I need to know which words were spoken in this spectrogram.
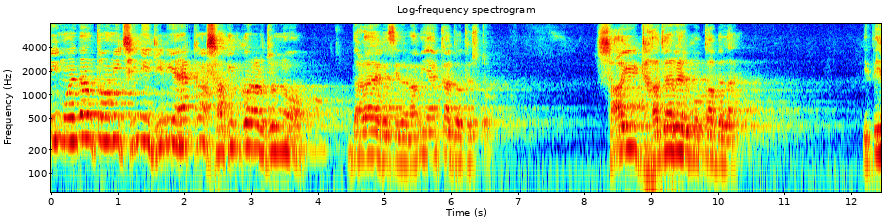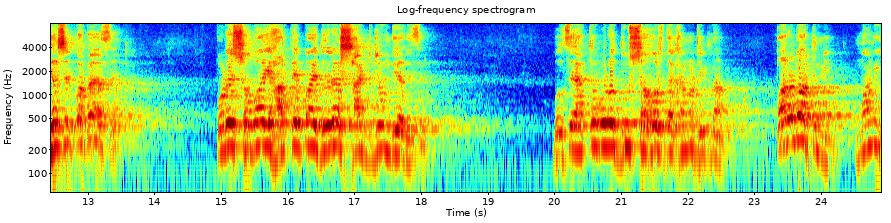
এই ময়দান তো আমি চিনি, যিনি একা স্বাধীন করার জন্য দাঁড়ায় গেছিলেন, আমি একা যথেষ্ট। ষাট হাজারের মোকাবেলায়। ইতিহাসের পাতায় আছে। পরে সবাই হাতে পায়ে ধরে ষাট জন দিয়া দিছে। বলছে, এত বড় দুঃসাহস দেখানো ঠিক না। পারবা তুমি, মানি,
